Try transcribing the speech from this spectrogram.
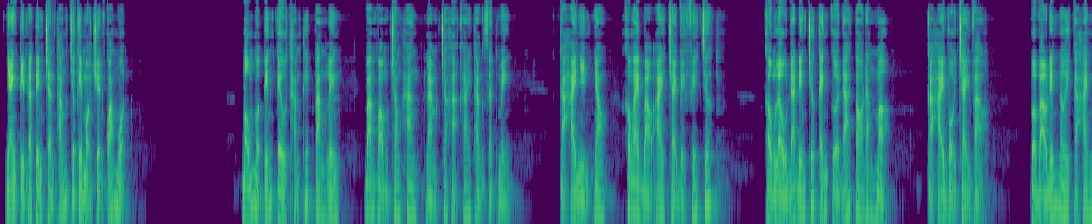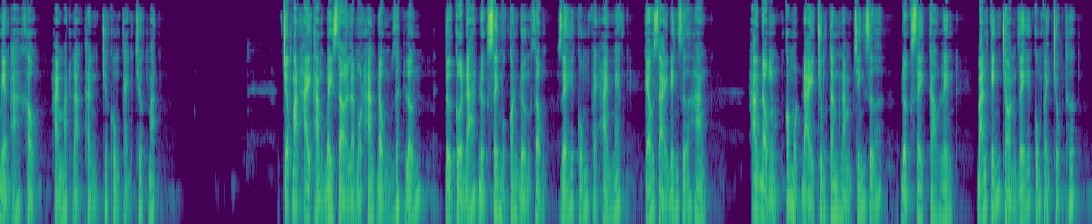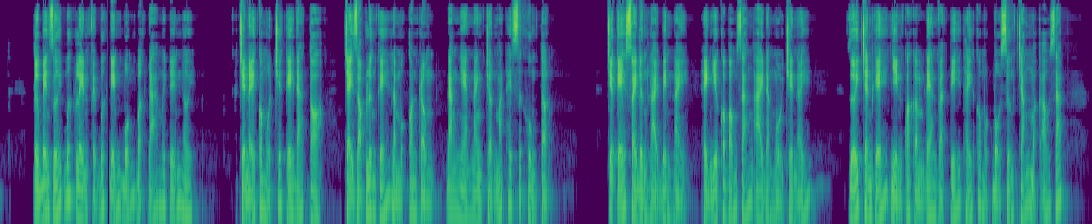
Nhanh tìm ra tên Trần Thắng trước khi mọi chuyện quá muộn. Bỗng một tiếng kêu thảm thiết vang lên. Vang vọng trong hang làm cho Hà Khai thẳng giật mình. Cả hai nhìn nhau, Không ai bảo ai chạy về phía trước. Khổng lồ đã đến trước cánh cửa đá to đang mở. Cả hai vội chạy vào. Vừa vào đến nơi, cả hai miệng á khẩu, Hai mắt lạc thần trước khung cảnh trước mắt. Trước mắt hai thằng bây giờ là một hang động rất lớn. Từ cửa đá được xây một con đường rộng, Dễ cũng phải 2 mét, Kéo dài đến giữa hang. Hang động có một đài trung tâm nằm chính giữa, Được xây cao lên. Bán kính tròn dễ cũng phải chục thước. Từ bên dưới bước lên phải bước đến bốn bậc đá mới đến nơi. Trên ấy có một chiếc ghế đá to, Chạy dọc lưng ghế là một con rồng Đang nhe nanh trợn mắt hết sức hung tợn. Chiếc ghế xoay lưng lại bên này, Hình như có bóng dáng ai đang ngồi trên ấy. Dưới chân ghế nhìn qua gầm đen và tí thấy có một bộ xương trắng mặc áo giáp.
